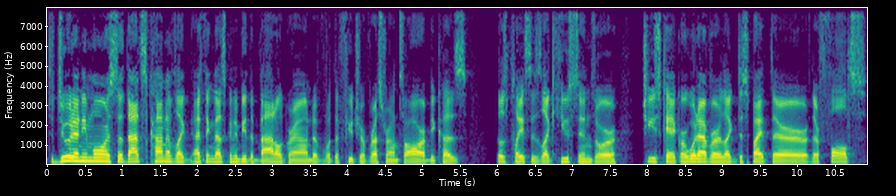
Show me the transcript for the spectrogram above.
to do it anymore. So that's kind of like I think that's going to be the battleground of what the future of restaurants are because those places like Houston's or Cheesecake or whatever, like despite their their faults,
